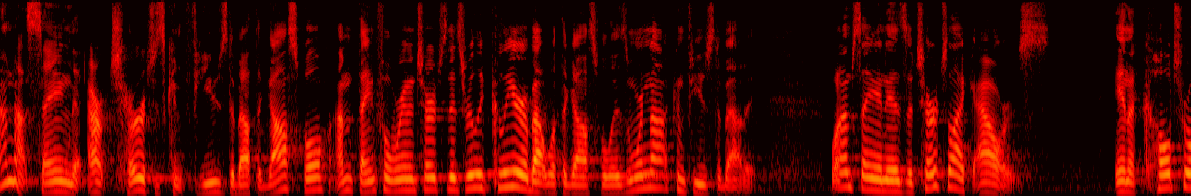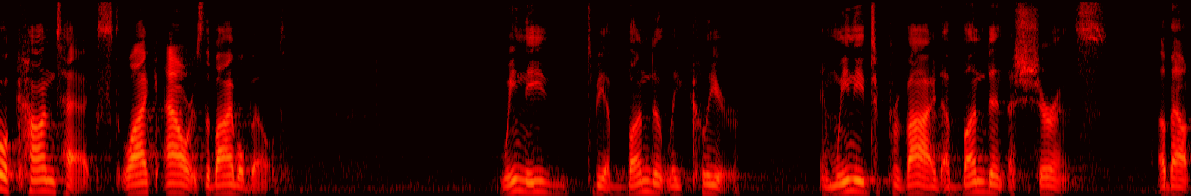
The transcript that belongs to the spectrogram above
I'm not saying that our church is confused about the gospel. I'm thankful we're in a church that's really clear about what the gospel is and we're not confused about it. What I'm saying is, a church like ours, in a cultural context like ours, the Bible Belt, we need to be abundantly clear and we need to provide abundant assurance about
